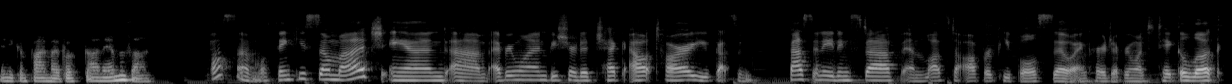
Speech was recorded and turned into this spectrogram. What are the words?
And you can find my book on Amazon. Awesome. Well, thank you so much. And um, everyone, be sure to check out Tara. You've got some fascinating stuff and lots to offer people. So I encourage everyone to take a look.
